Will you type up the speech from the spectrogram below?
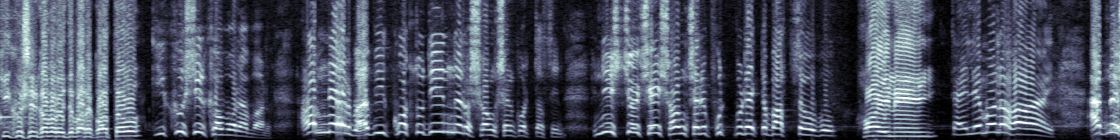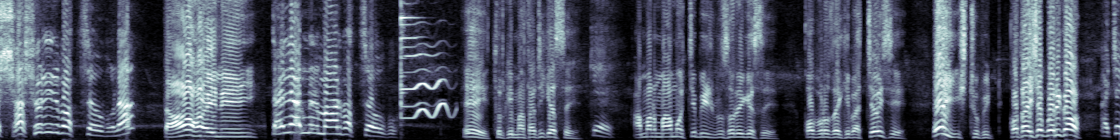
কি খুশির খবর হইতে পারে কত? কি খুশির খবর আবার? আপনি আর ভাবি কতদিন ধরে সংসার করতেছেন? নিশ্চয় সেই সংসারে ফুটফুটে একটা বাচ্চা হব। হয় নেই। তাইলে মনে হয় আপনার শাশুড়ির বাচ্চা হব না? তা হয় নেই। তাইলে আপনার মার বাচ্চা হব। এই তোর কি মাথা ঠিক আছে? কে? আমার মাম হচ্ছে বিশ বছর হয়ে গেছে। কবর কি বাচ্চা হয়েছে এই স্টুপিড কথা হিসাব করি গো আচ্ছা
